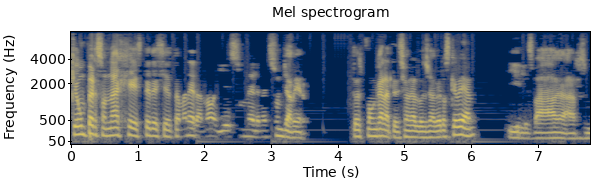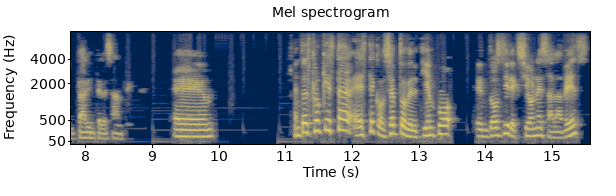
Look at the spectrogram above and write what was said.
que, un personaje esté de cierta manera, ¿no? Y es un elemento, es un llavero. Entonces pongan atención a los llaveros que vean y les va a resultar interesante. Eh, entonces creo que este concepto del tiempo en dos direcciones a la vez,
